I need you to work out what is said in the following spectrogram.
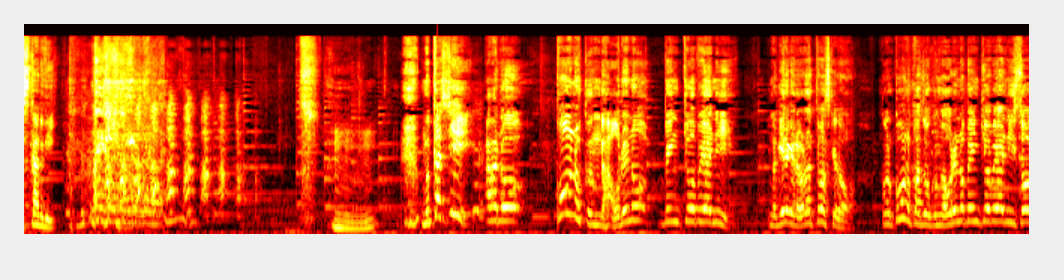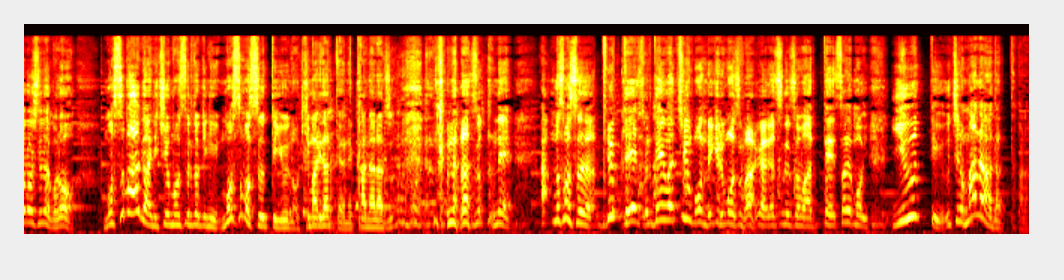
助かるディ。うん昔、あの、河野くんが俺の勉強部屋に、今ゲラゲラ笑ってますけど、この河野和夫くんが俺の勉強部屋に居候してた頃、モスバーガーに注文するときに、モスモスっていうの決まりだったよね、必ず。必ずね、あ、モスモスって言って、それ電話注文できるモスバーガーがすぐそばあって、それもう言うっていう、うちのマナーだったから。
